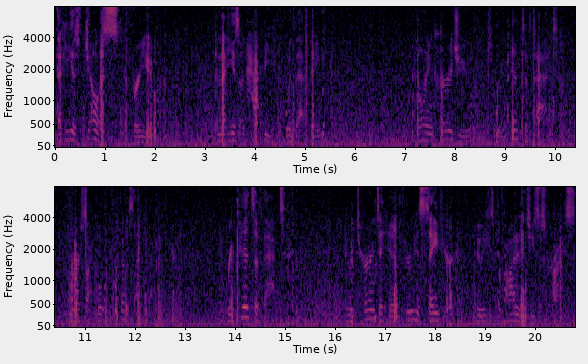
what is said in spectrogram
that, He is jealous for you and that He is unhappy with that thing. And I want to encourage you to repent of that on our cycle. Repent of that and return to Him through His Savior, who He's provided in Jesus Christ.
